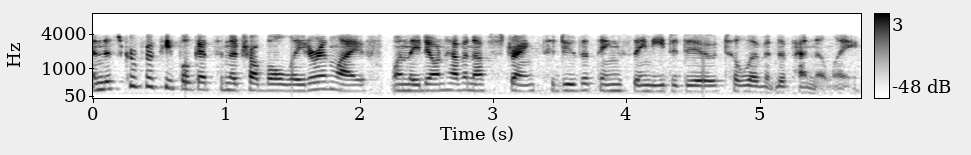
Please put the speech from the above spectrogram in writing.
and this group of people gets into trouble later in life when they don't have enough strength to do the things they need to do to live independently.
